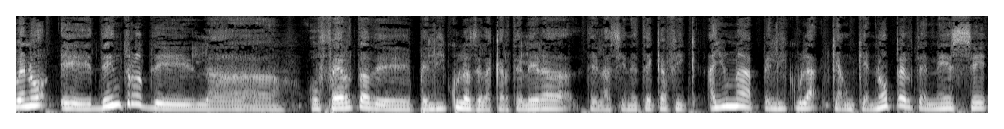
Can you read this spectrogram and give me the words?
bueno, eh, dentro de la oferta de películas de la cartelera de la Cineteca FIC, hay una película que aunque no pertenece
